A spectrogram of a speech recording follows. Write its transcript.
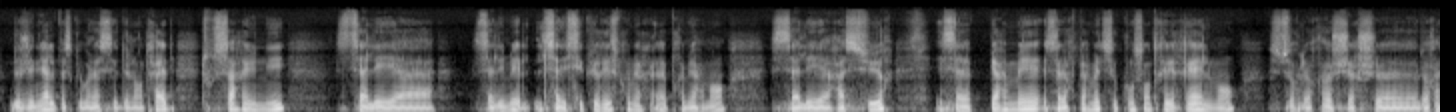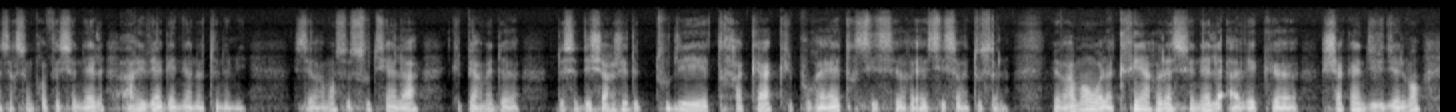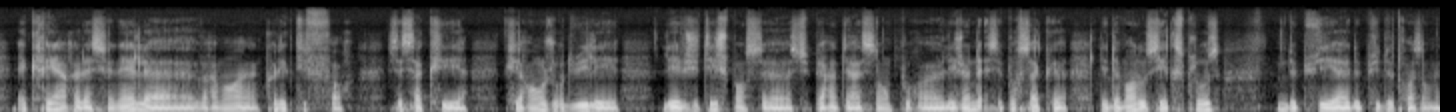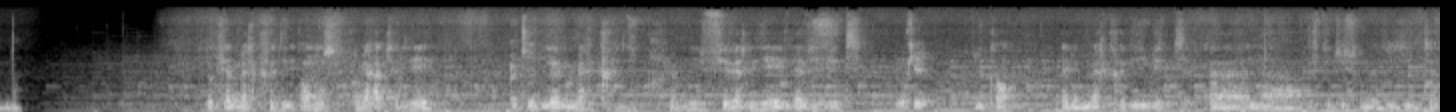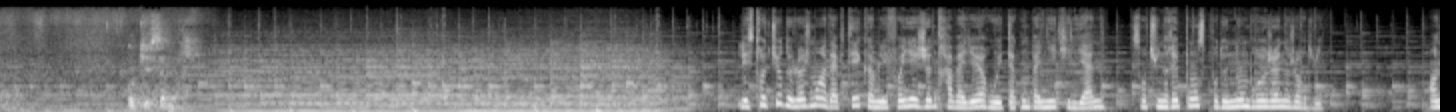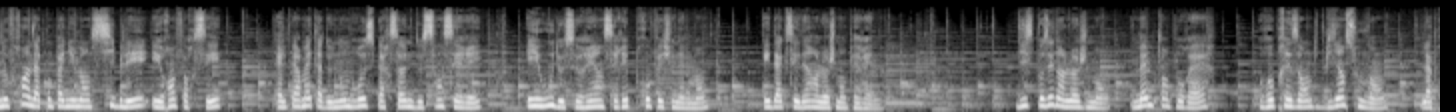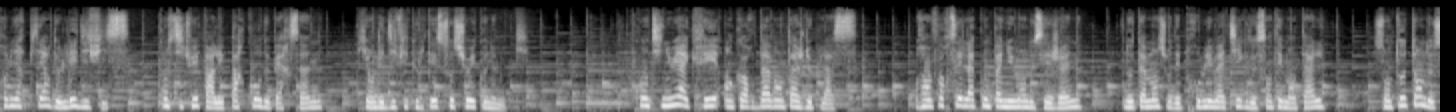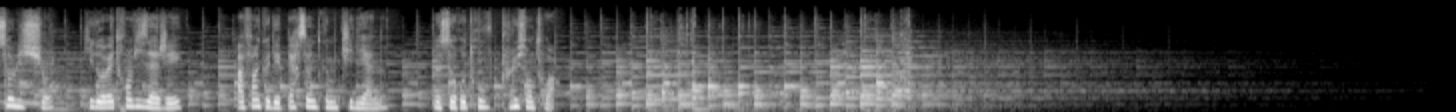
de, génial parce que voilà, c'est de l'entraide. Tout ça réuni, ça les, euh, ça les, ça les sécurise euh, premièrement, ça les rassure et ça permet, ça leur permet de se concentrer réellement sur leur recherche, euh, leur insertion professionnelle, arriver à gagner en autonomie. C'est vraiment ce soutien-là qui permet de, de, se décharger de tous les tracas qui pourraient être s'ils seraient, serait tout seul. Mais vraiment, voilà, créer un relationnel avec euh, chacun individuellement et créer un relationnel, euh, vraiment un collectif fort. C'est ça qui, qui rend aujourd'hui les, les FGT, je pense, super intéressants pour les jeunes. C'est pour ça que les demandes aussi explosent depuis 2-3 euh, depuis ans maintenant. Donc il y a mercredi 11, premier atelier. Le mercredi 1er février, la visite du camp. Et le mercredi 8, euh, la restitution de la visite. Euh. Ok, ça marche. Les structures de logement adaptés comme les foyers jeunes travailleurs où est accompagné Kylian sont une réponse pour de nombreux jeunes aujourd'hui. En offrant un accompagnement ciblé et renforcé, elles permettent à de nombreuses personnes de s'insérer et ou de se réinsérer professionnellement et d'accéder à un logement pérenne. Disposer d'un logement, même temporaire, représente bien souvent la première pierre de l'édifice constitué par les parcours de personnes qui ont des difficultés socio-économiques. Continuer à créer encore davantage de places, renforcer l'accompagnement de ces jeunes, notamment sur des problématiques de santé mentale, sont autant de solutions qui doivent être envisagées afin que des personnes comme Kylian ne se retrouvent plus sans toit.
